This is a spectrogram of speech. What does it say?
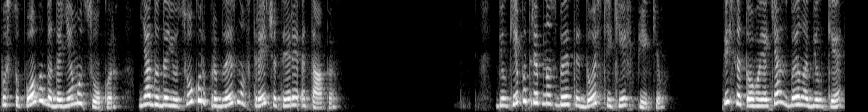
Поступово додаємо цукор. Я додаю цукор приблизно в 3-4 етапи. Білки потрібно збити до стійких піків. Після того, як я збила білки,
